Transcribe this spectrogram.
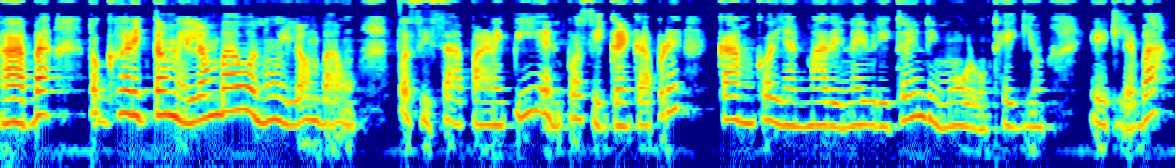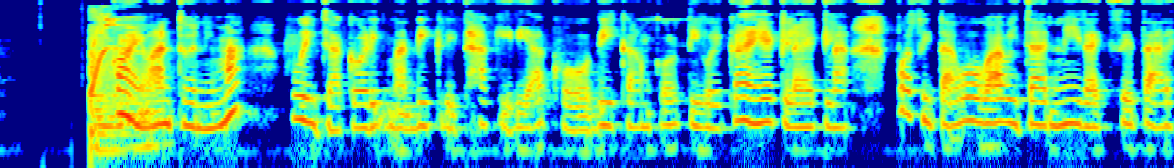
હા, બા, તો ઘડીક તમે લંબાવો ને હું લંબાવું. પછી સા પાણી પીએ ને પછી કંઈક આપણે કામ કરીએ ને મારી નવરી થઈને મોડું થઈ ગયું. એટલે બા કંઈ વાંધો નહીં માં. હોઈ જા ઘડીકમાં દીકરી થાકી રહી આખો દી કામ કરતી હોય કાંઈ એકલા એકલા. પછી તાવો આવી જાય નિરાજ છે તારે.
